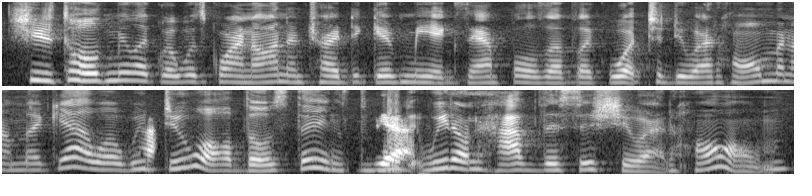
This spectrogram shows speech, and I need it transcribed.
she told me like what was going on and tried to give me examples of like what to do at home and I'm like, "Yeah, well, we do all those things. We- Yeah. We, don't have this issue at home."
